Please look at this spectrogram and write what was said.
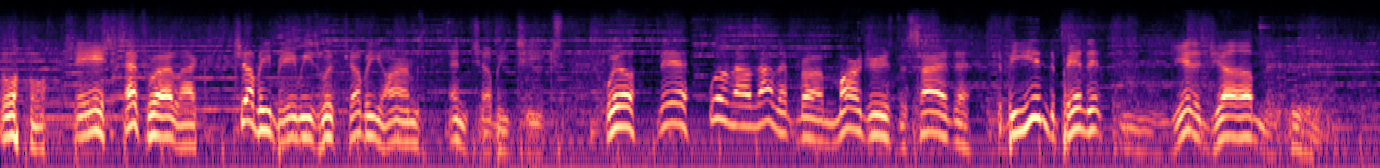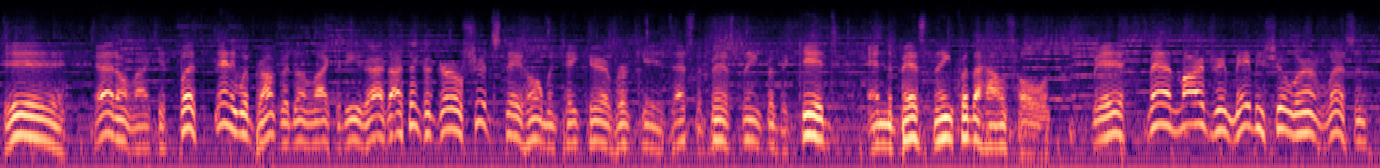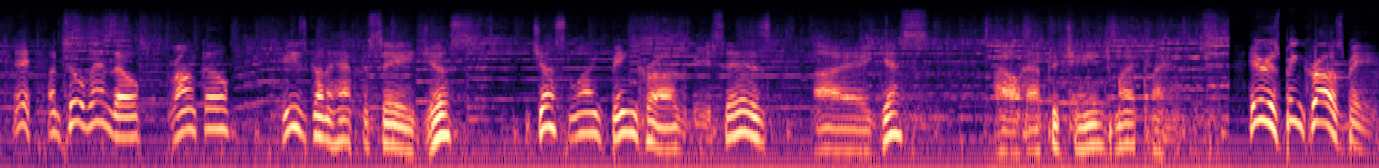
oh, eh, that's what I like. Chubby babies with chubby arms and chubby cheeks. Well, yeah, well now, now that uh, Marjorie's decided to, to be independent and get a job. yeah, I don't like it. But anyway, Bronco doesn't like it either. I, I, think a girl should stay home and take care of her kids. That's the best thing for the kids and the best thing for the household. Yeah, man, Marjorie, maybe she'll learn a lesson. Hey, until then, though, Bronco, he's gonna have to say just, just like Bing Crosby says, I guess I'll have to change my plans. Here is Bing Crosby.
